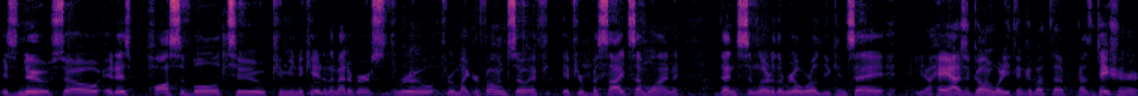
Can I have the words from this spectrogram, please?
It's new, so it is possible to communicate in the metaverse through through microphone. So if if you're beside someone, then similar to the real world, you can say, you know, hey, how's it going? What do you think about the presentation, or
